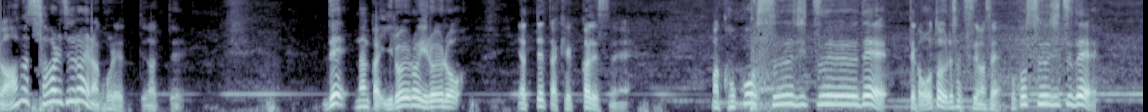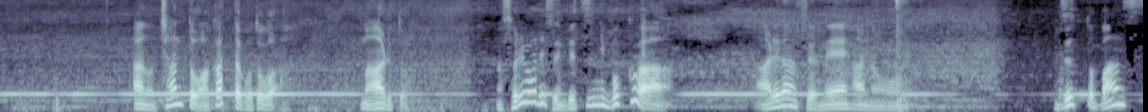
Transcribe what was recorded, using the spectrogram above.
でもあんま伝わりづらいなこれってなって。で、なんかいろいろいろいろやってた結果ですね、まあ、ここ数日で、てか音うるさくすいません。ここ数日で、あの、ちゃんと分かったことが、まあ、あると。まあ、それはですね、別に僕は、あれなんですよね、あの、ずっと伴走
